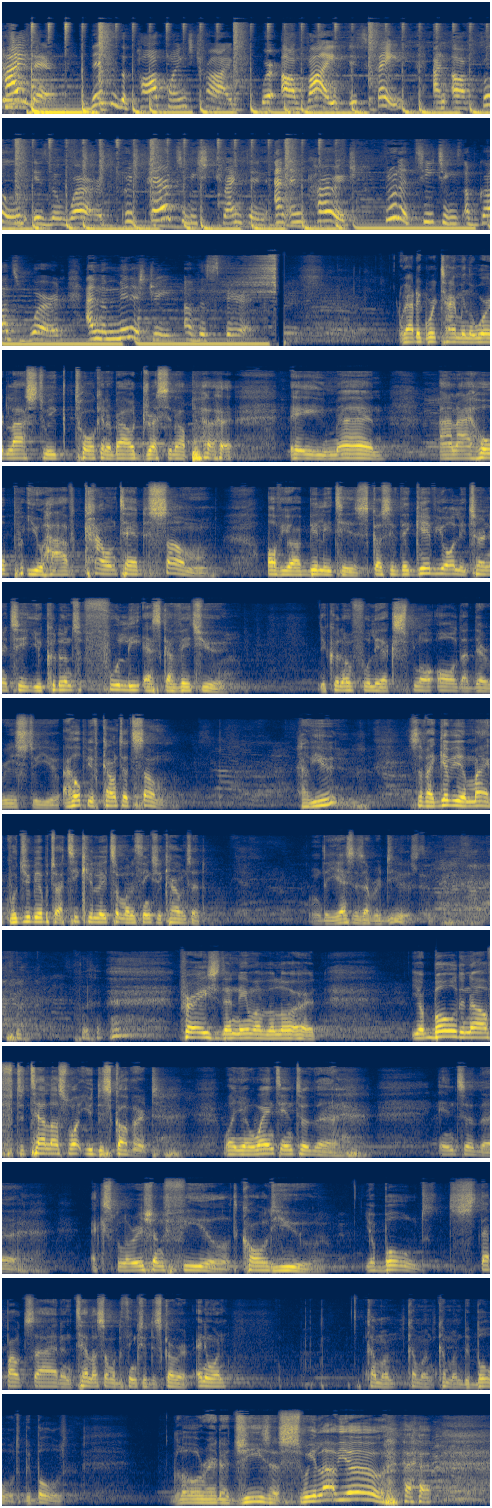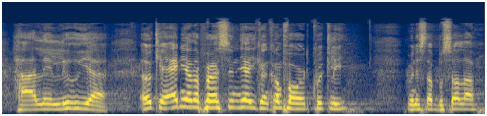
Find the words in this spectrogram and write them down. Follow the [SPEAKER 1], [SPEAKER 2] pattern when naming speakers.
[SPEAKER 1] Hi there. This is the PowerPoint Tribe, where our vibe is faith and our food is the Word. Prepare to be strengthened and encouraged through the teachings of God's Word and the ministry of the Spirit.
[SPEAKER 2] We had a great time in the Word last week talking about dressing up. Amen. And I hope you have counted some of your abilities because if they gave you all eternity, you couldn't fully excavate you. You couldn't fully explore all that there is to you. I hope you've counted some. Have you? So if I give you a mic, would you be able to articulate some of the things you counted? The yeses are reduced. Praise the name of the Lord. You're bold enough to tell us what you discovered when you went into the into the exploration field called you. You're bold. Step outside and tell us some of the things you discovered. Anyone? Come on, come on, come on. Be bold, be bold. Glory to Jesus. We love you. Hallelujah. Okay, any other person? Yeah, you can come forward quickly. Minister Busola.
